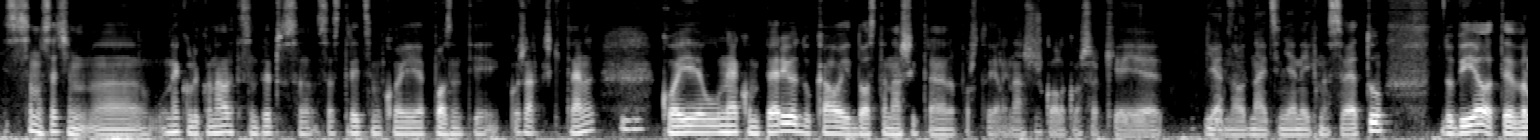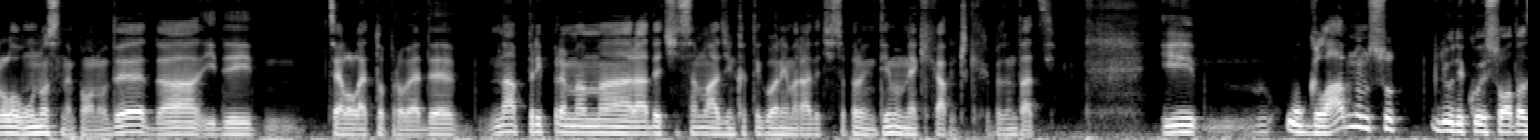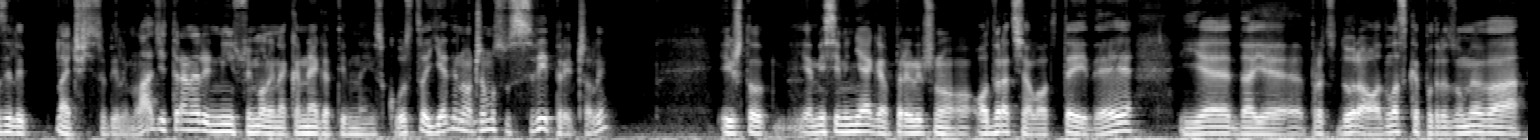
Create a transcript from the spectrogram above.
Ja se samo sećam, uh, u nekoliko navrata sam pričao sa, sa stricem koji je poznati košarkaški trener, mm -hmm. koji je u nekom periodu, kao i dosta naših trenera, pošto je li naša škola košarke je jedna od najcenjenijih na svetu, dobijao te vrlo unosne ponude da ide i celo leto provede na pripremama, radeći sa mlađim kategorijama, radeći sa prvim timom nekih afričkih reprezentacija. I uglavnom su ljudi koji su odlazili najčešće su bili mlađi treneri, nisu imali neka negativna iskustva. Jedino o čemu su svi pričali i što je, mislim, njega prilično odvraćalo od te ideje, je da je procedura odlaska podrazumeva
